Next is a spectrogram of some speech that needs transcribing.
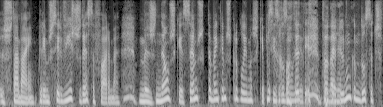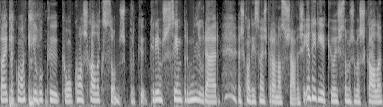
está bem, queremos ser vistos dessa forma, mas não esqueçamos que também temos problemas que é preciso resolver. Portanto, eu nunca me dou satisfeita com aquilo que, com, com a escola que somos, porque queremos sempre melhorar as condições para os nossos jovens. Eu diria que hoje somos uma escola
